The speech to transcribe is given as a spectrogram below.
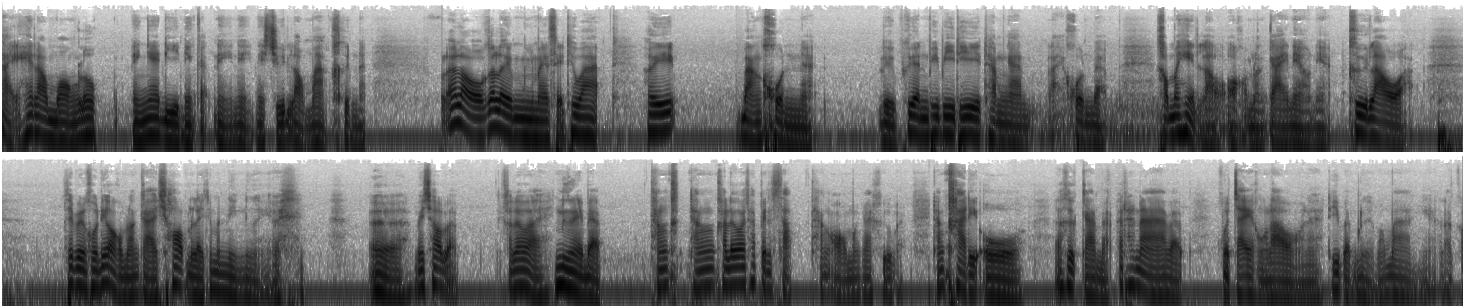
สัยให้เรามองโลกในแง่ดีในในในในชีวิตเรามากขึ้นนะแล้วเราก็เลยมีมายเซตที่ว่า เฮ้ย บางคนเนี่ยหรือเพื่อนพี่ๆที่ทำงานหลายคนแบบ เขาไม่เห็นเราออกกำลังกายแนวเนี้ยคือเราอะจะเป็นคนที่ออกกำลังกายชอบอะไรที่มันเหนื่อยๆเออ ไม่ชอบแบบ เขาเรียกว่าเหนื่อยแบบทั้งทั้งเขาเรียกว่าถ้าเป็นศัพท์ทางออกกำลังกายคือแบบทั้ง cardio ก็คือการแบบพัฒนาแบบหัวใจของเรานะที่แบบเหนื่อยมากๆเงี้ยแล้วก็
